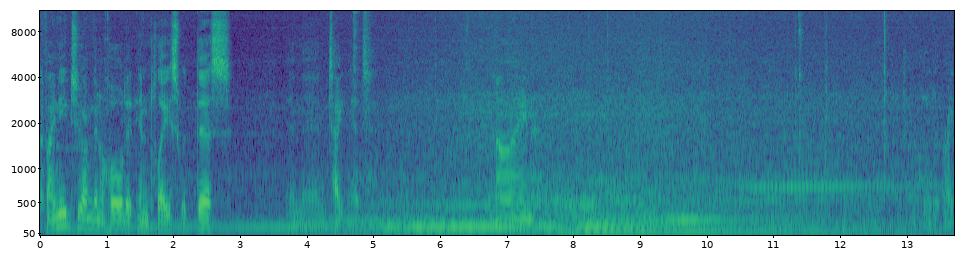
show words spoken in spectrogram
if I need to, I'm going to hold it in place with this and then tighten it. Nine. Try to hold it right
